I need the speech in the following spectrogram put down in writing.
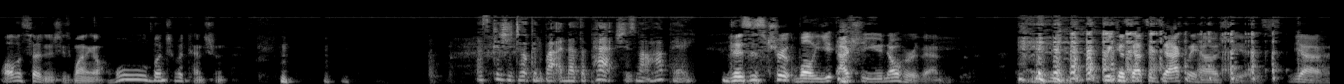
all of a sudden she's wanting a whole bunch of attention. That's because you're talking about another pet. She's not happy. This is true. Well, you, actually, you know her then. because that's exactly how she is. Yeah.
